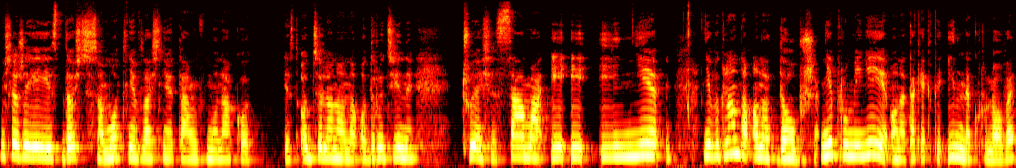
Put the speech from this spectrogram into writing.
Myślę, że jej jest dość samotnie właśnie tam w Monako. Jest oddzielona od rodziny czuje się sama i, i, i nie, nie wygląda ona dobrze. Nie promienieje ona tak jak te inne królowe,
